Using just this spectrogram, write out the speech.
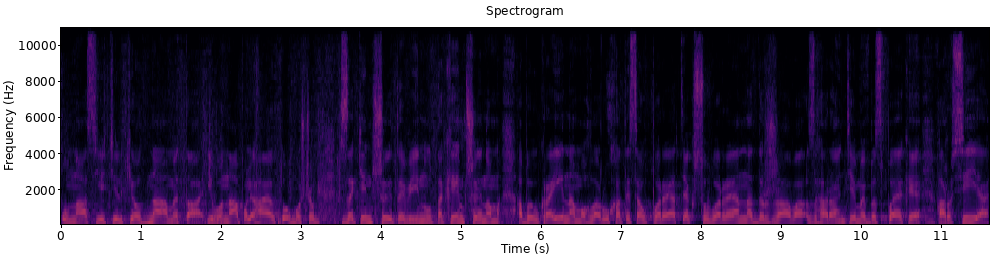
у нас є тільки одна мета, і вона полягає в тому, щоб закінчити війну таким чином, аби Україна могла рухатися вперед як суверенна держава з гарантіями безпеки. А Росія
